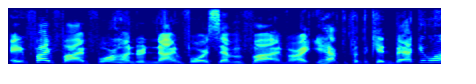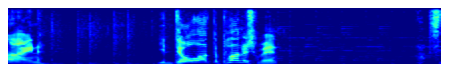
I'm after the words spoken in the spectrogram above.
855 400 9475. All right, you have to put the kid back in line. You dole out the punishment It's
